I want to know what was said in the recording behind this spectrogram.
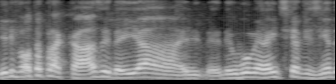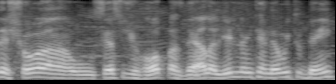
E ele volta pra casa e daí, a, ele, o Boomerang diz que a vizinha deixou a- o cesto de roupas dela ali, ele não entendeu muito bem.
